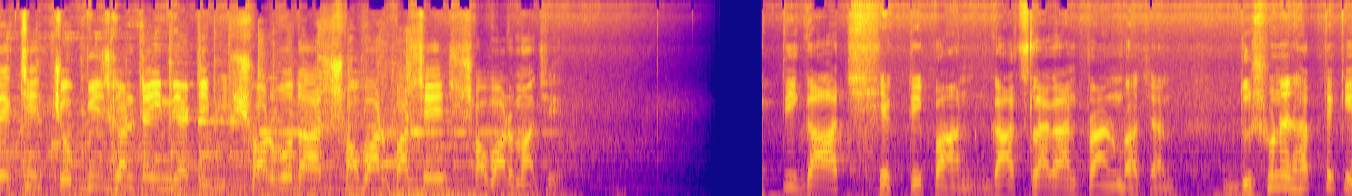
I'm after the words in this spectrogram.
দেখছেন চব্বিশ ঘণ্টা ইন্ডিয়া টিভি। সর্বদা সবার পাশে, সবার মাঝে। একটি গাছ, একটি পান। গাছ লাগান, প্রাণ বাঁচান। দূষণের হাত থেকে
